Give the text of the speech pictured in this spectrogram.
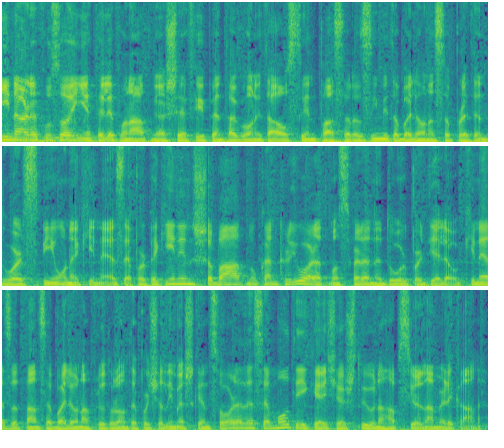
Kina refuzoi një telefonatë nga shefi i Pentagonit Austin pas rrëzimit të balonës së pretenduar spiune kineze. Për Pekinin, SHBA-të nuk kanë krijuar atmosferën e duhur për dialog. Kinezët thanë se balona fluturonte për qëllime shkencore dhe se moti i keq e shtyu në hapësirën amerikane.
